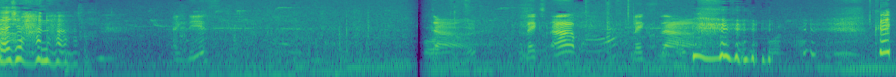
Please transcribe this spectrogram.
ช้าๆนะ like this down legs up legs down Good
